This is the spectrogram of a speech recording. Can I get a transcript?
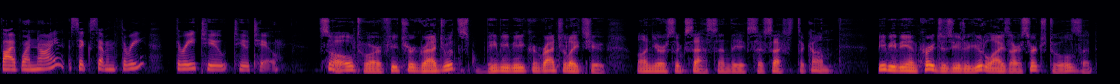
519 673 3222. So, to our future graduates, BBB congratulates you on your success and the success to come. BBB encourages you to utilize our search tools at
